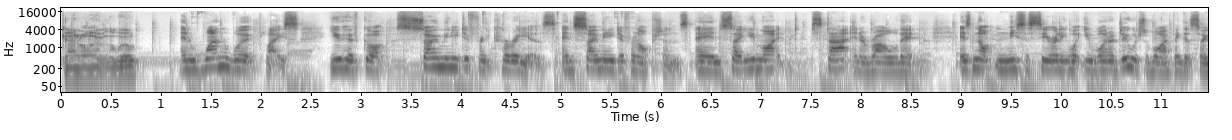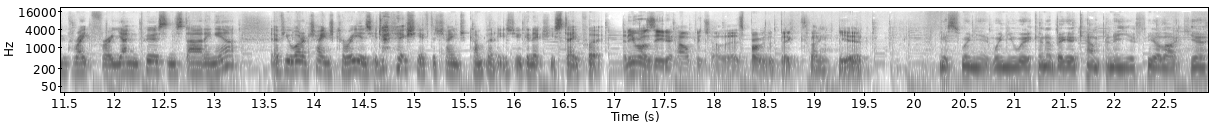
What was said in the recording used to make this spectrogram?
going all over the world in one workplace, you have got so many different careers and so many different options. And so you might start in a role that is not necessarily what you want to do, which is why I think it's so great for a young person starting out. If you want to change careers, you don't actually have to change companies, you can actually stay put. And everyone's there to help each other, that's probably the big thing, yeah. Yes, when you when you work in a bigger company, you feel like you're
